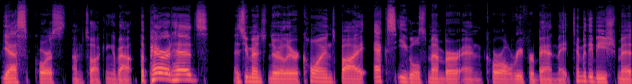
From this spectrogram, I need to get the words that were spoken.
Yes, of course, I'm talking about the Parrot Heads, as you mentioned earlier, coined by ex Eagles member and Coral Reefer bandmate Timothy B. Schmit.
